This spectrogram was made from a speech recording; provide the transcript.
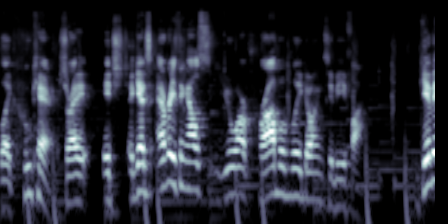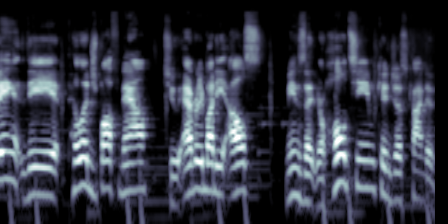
like, who cares, right? It's Against everything else, you are probably going to be fine. Giving the Pillage buff now to everybody else means that your whole team can just kind of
